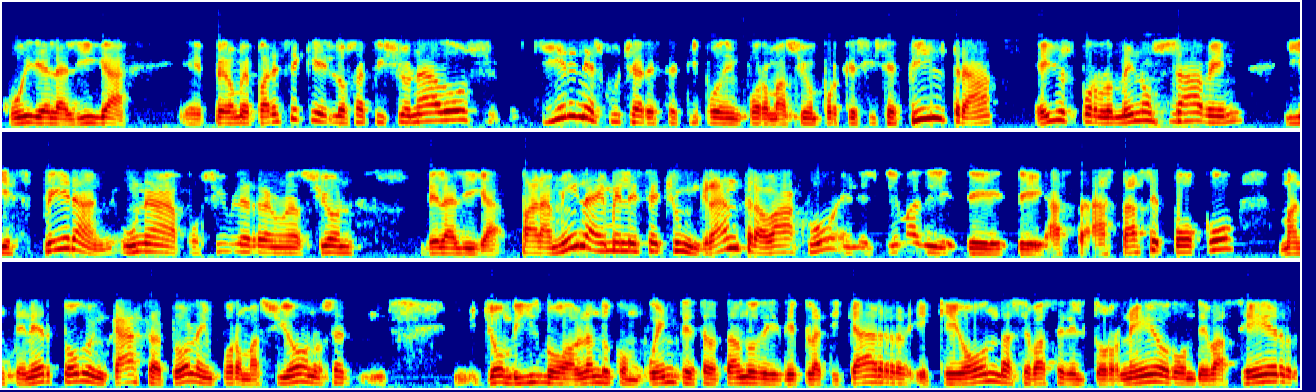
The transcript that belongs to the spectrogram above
cuide a la liga eh, pero me parece que los aficionados quieren escuchar este tipo de información porque si se filtra, ellos por lo menos saben y esperan una posible reanudación de la liga. Para mí la MLS ha hecho un gran trabajo en el tema de, hasta, hasta hace poco mantener todo en casa, toda la información, o sea, yo mismo hablando con Puentes, tratando de, platicar eh, qué onda se va a hacer el torneo, dónde va a ser,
